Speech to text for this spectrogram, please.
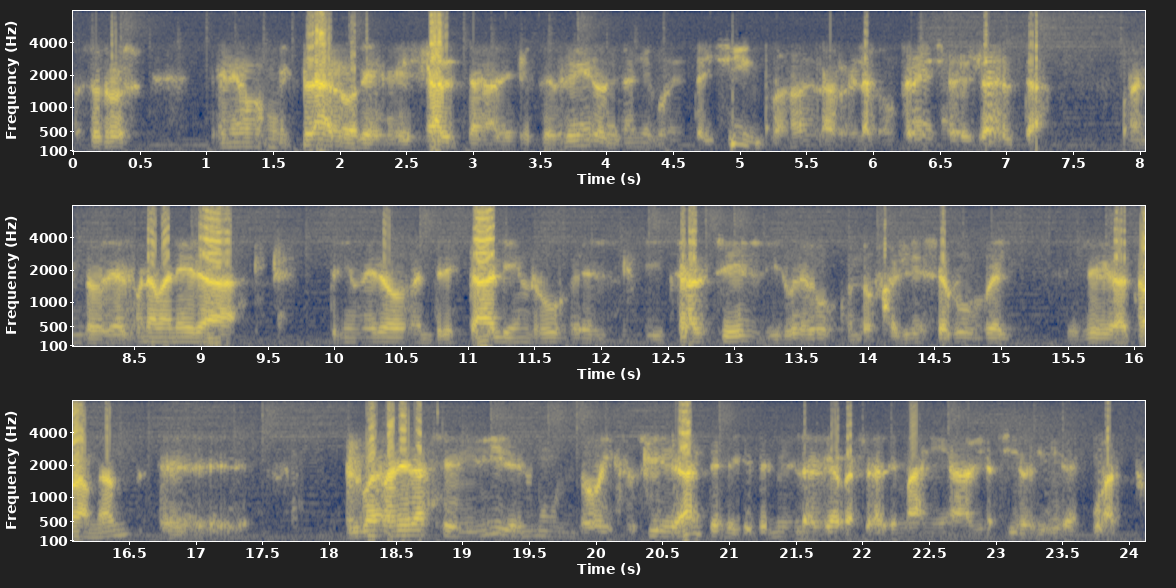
Nosotros tenemos muy claro desde Salta, desde febrero del año 45, ¿no? la, la conferencia de Salta, cuando de alguna manera, primero entre Stalin, Roosevelt y Churchill, y luego cuando fallece Roosevelt llega Truman, eh, de alguna manera se divide el mundo, inclusive antes de que termine la guerra, ya Alemania había sido dividida en cuatro.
